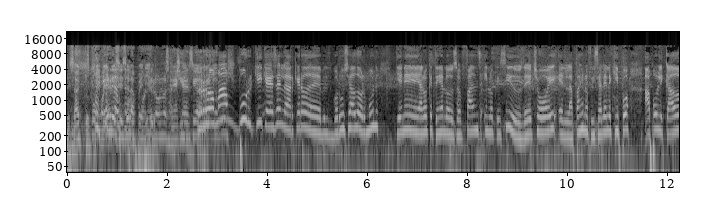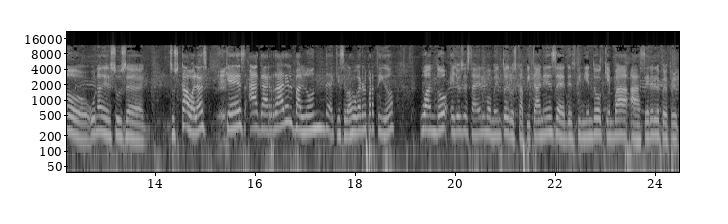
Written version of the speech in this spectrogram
Exacto. Jiménez es el apellido. Roman Burki, que es el arquero de Borussia Dortmund, tiene algo que tenían los fans enloquecidos. De hecho, hoy en la página oficial del equipo ha publicado una de sus eh, sus cábalas, que es agarrar el balón de que se va a jugar el partido cuando ellos están en el momento de los capitanes eh, definiendo quién va a hacer el pre- pre-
